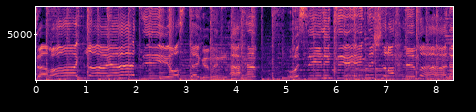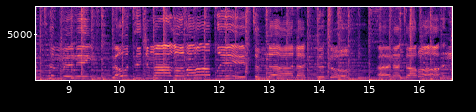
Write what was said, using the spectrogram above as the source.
تراك غاياتي وسطك من أحب وسيلتي تشرح لماذا تهمني. لو تجمع غلاطي بتملى لك كتب أنا ترى إنسان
